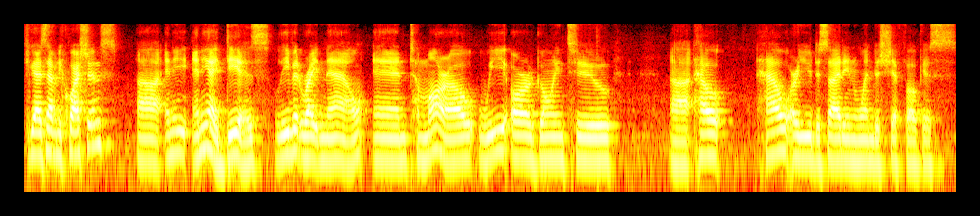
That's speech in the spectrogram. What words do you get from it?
If you guys have any questions, uh, any any ideas, leave it right now. And tomorrow we are going to uh, how how are you deciding when to shift focus?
